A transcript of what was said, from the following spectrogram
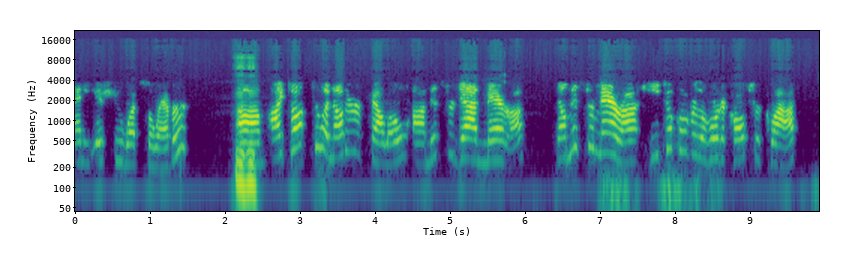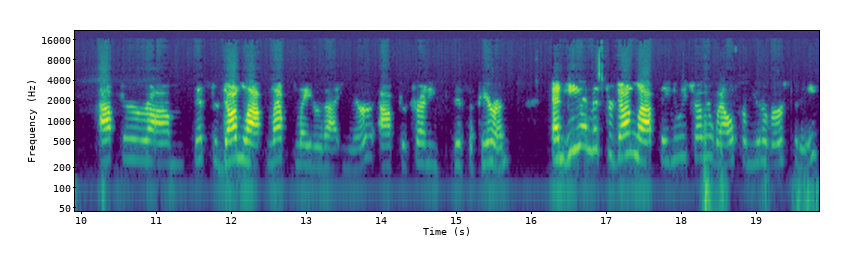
any issue whatsoever. Mhm. Um, I talked to another fellow, uh, Mr. Dan Mara. Now, Mr. Mara, he took over the horticulture class after um, Mr. Dunlap left later that year after Trenny's disappearance. And he and Mr. Dunlap, they knew each other well from university.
